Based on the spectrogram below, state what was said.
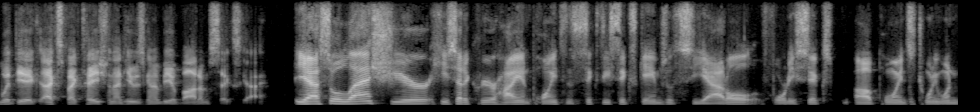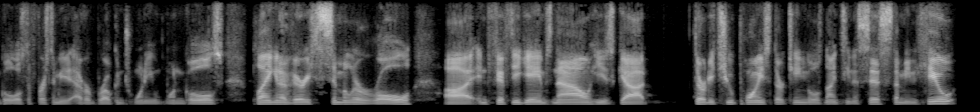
with the expectation that he was going to be a bottom six guy. Yeah. So last year he set a career high in points in 66 games with Seattle, 46 uh, points, 21 goals. The first time he'd ever broken 21 goals, playing in a very similar role. Uh, in 50 games now, he's got 32 points, 13 goals, 19 assists. I mean, he'll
